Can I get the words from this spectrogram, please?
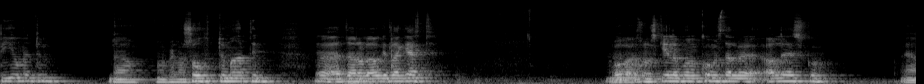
bíómyndum. Já, okkurlega og sóttu matinn. Já, þetta er alveg ágætlega gert. Og svona skilabóðum komist alveg álega sko. Já,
